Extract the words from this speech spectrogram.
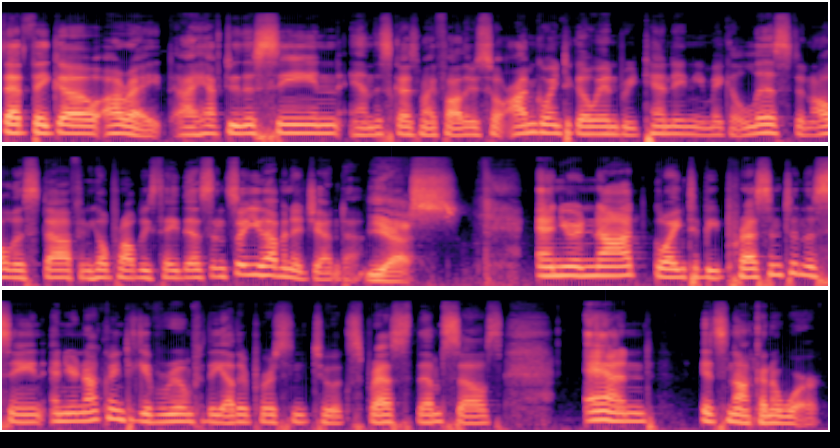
that they go, all right, I have to do this scene, and this guy's my father, so I'm going to go in pretending you make a list and all this stuff, and he'll probably say this, and so you have an agenda, Yes. and you're not going to be present in the scene, and you're not going to give room for the other person to express themselves, and it's not going to work.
